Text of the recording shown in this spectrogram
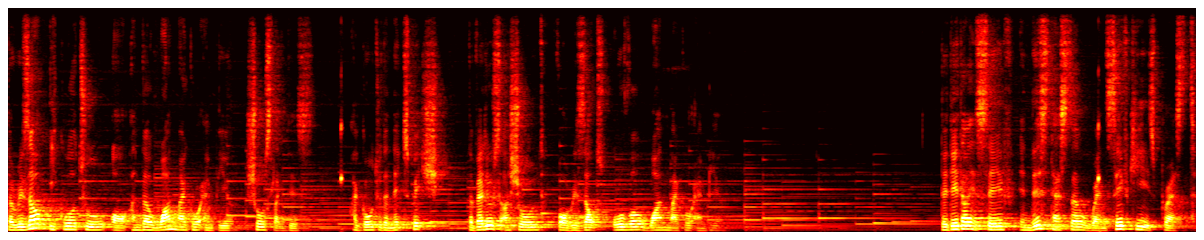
The result equal to or under 1 microampere shows like this. I go to the next page. The values are shown for results over 1 microampere. The data is saved in this tester when Save key is pressed.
